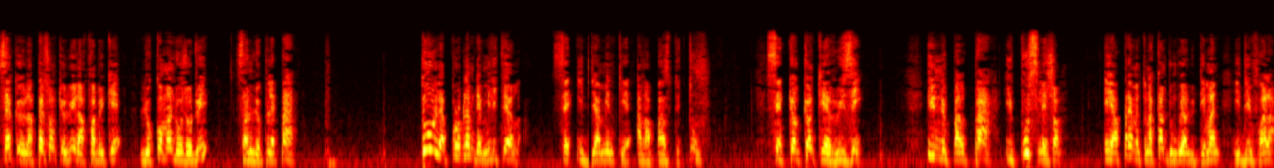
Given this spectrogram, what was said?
C'est que la personne que lui, il a fabriqué, le commande aujourd'hui, ça ne le plaît pas. Tous les problèmes des militaires, là, c'est Idi Amin qui est à la base de tout. C'est quelqu'un qui est rusé. Il ne parle pas, il pousse les gens. Et après, maintenant, quand Doumbouya lui demande, il dit, voilà,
